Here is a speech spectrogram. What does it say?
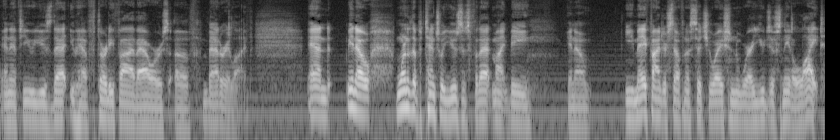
and if you use that, you have 35 hours of battery life. And, you know, one of the potential uses for that might be, you know, you may find yourself in a situation where you just need a light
